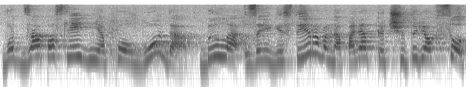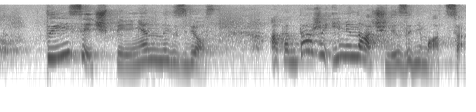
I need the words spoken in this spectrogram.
Вот за последние полгода было зарегистрировано порядка 400 тысяч переменных звезд. А когда же ими начали заниматься?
